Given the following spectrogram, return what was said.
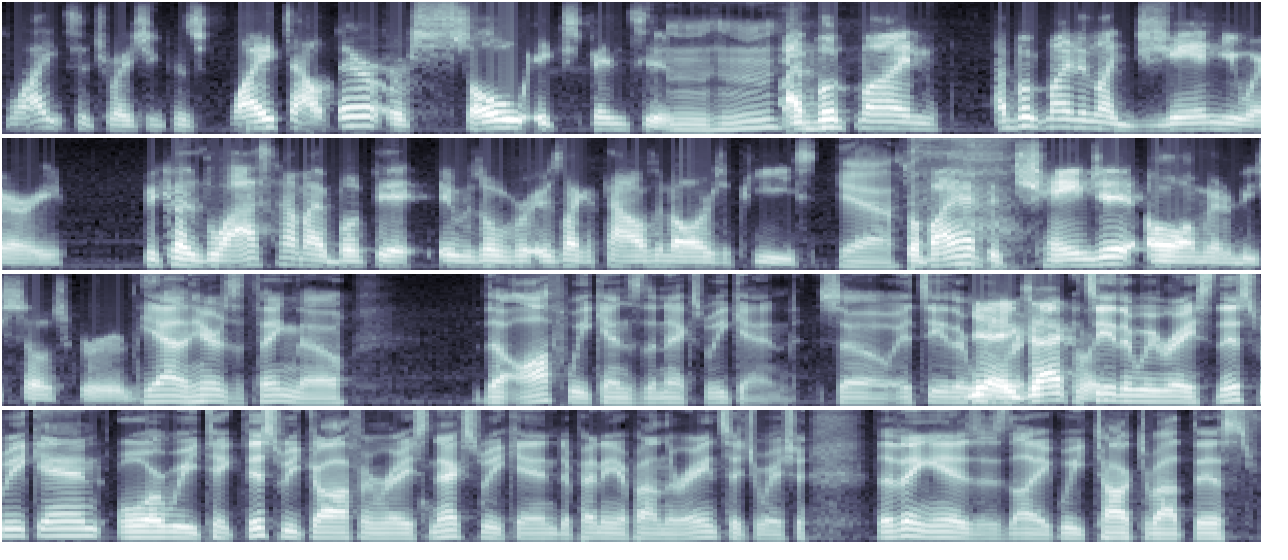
flight situation because flights out there are so expensive. Mhm. I booked mine. I booked mine in like January because last time I booked it, it was over. It was like a thousand dollars a piece. Yeah. So if I have to change it, oh, I'm gonna be so screwed. Yeah, and here's the thing though. The off weekend's the next weekend. So it's either Yeah, we, exactly. It's either we race this weekend or we take this week off and race next weekend, depending upon the rain situation. The thing is, is like we talked about this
